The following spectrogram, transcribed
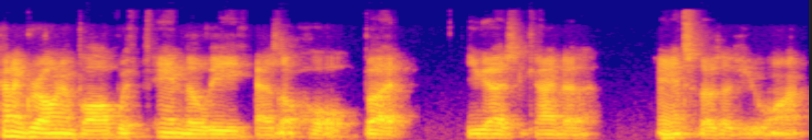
kind of growing involved within the league as a whole. But you guys can kind of answer those as you want.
